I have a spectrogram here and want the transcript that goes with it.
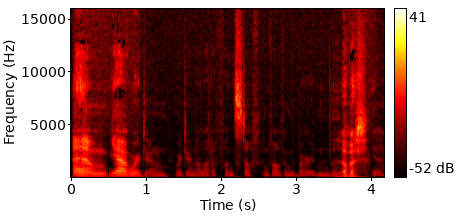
um yeah, we're doing we're doing a lot of fun stuff involving the burn and the, Love it. Yeah.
